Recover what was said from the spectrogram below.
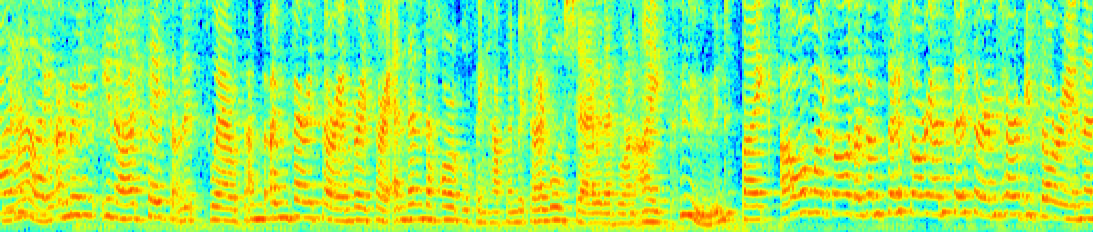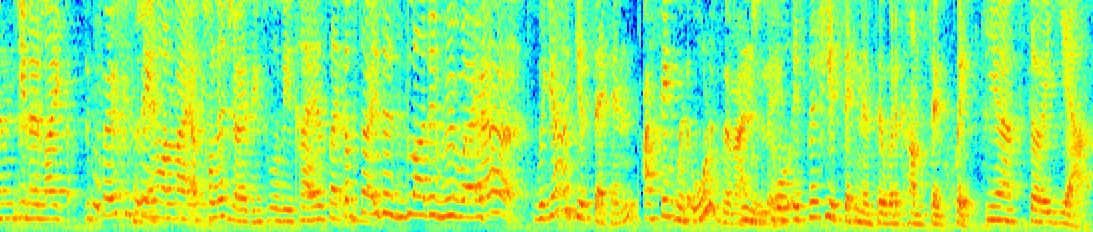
I was Yeah, like, what- I'm really, you know, I'd say something, I'd swear, or something. I'm, I'm very sorry, I'm very sorry, and then the horrible thing happened, which I will share with everyone. I pooed, like, oh my god, I'm, so sorry, I'm so sorry, I'm terribly sorry, and then you know, like focusing on like apologising to all these. Kaya's like, I'm sorry, there's blood everywhere. Yeah, With, yeah. with your second, I think with all of them actually. Mm, Well, especially your second and third would have come so quick. Yeah. So yeah,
